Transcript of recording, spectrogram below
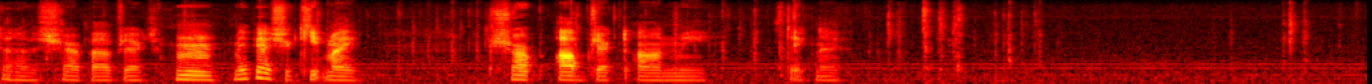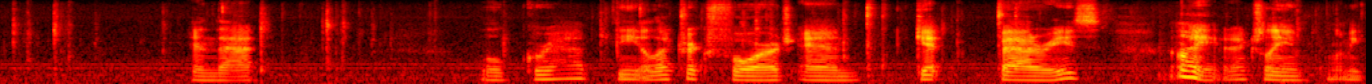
Don't have a sharp object. Hmm, maybe I should keep my sharp object on me. Steak knife. And that. We'll grab the electric forge and get batteries. Oh hey, it actually let me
